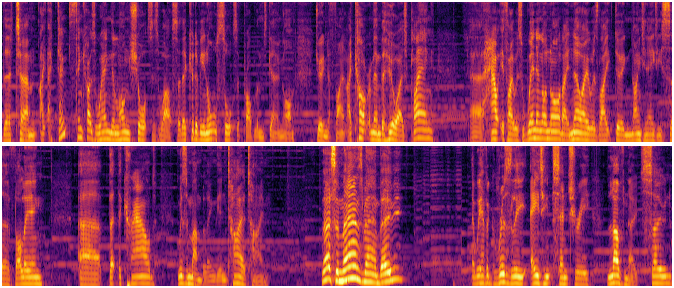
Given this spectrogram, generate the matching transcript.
that um, I, I, don't think I was wearing the long shorts as well, so there could have been all sorts of problems going on during the final. I can't remember who I was playing, uh, how if I was winning or not. I know I was like doing 1980s serve volleying, uh, but the crowd was mumbling the entire time. That's a man's man, baby. And we have a grisly 18th century love note sewn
